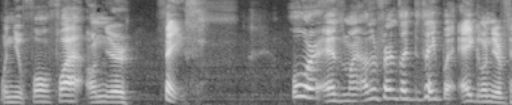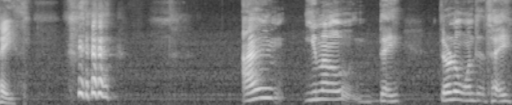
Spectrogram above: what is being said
when you fall flat on your face. Or, as my other friends like to say, put egg on your face. I'm, you know, they, they're the ones that say,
